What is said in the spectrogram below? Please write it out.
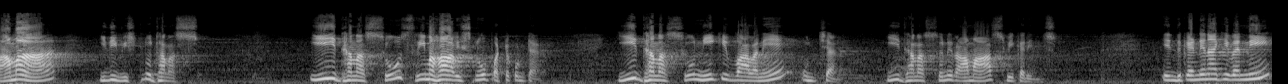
రామ ఇది విష్ణు ధనస్సు. ఈ ధనస్సు శ్రీ మహావిష్ణువు పట్టుకుంటాను ఈ ధనస్సు నీకివ్వాలనే ఉంచాను. ఈ ధనస్సుని రామ స్వీకరించు. ఎందుకండి నాకు ఇవన్నీ?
